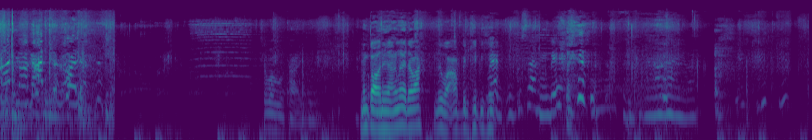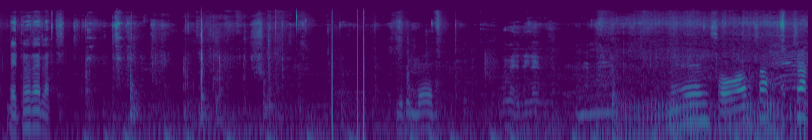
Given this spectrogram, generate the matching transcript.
คัดมาคัดกันคนใช่ป่ะกูถ่ายมันต่อเนื่องเลยได้ปะหรือว่าเอาเป็นคลิปเป็นคลิแม่ปกูสั่งเด้ได้เท่าไหรล่ะอยู่ตรงเดิน หนึ่งสองสามชั้น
